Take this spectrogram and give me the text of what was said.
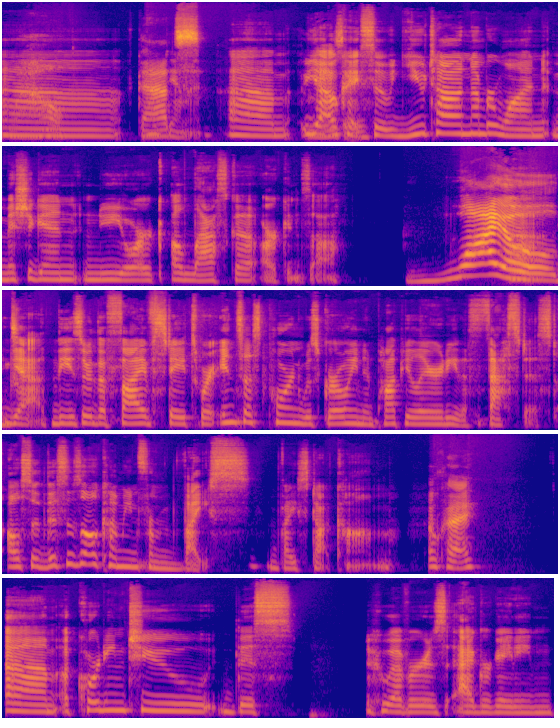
Uh, Wow. God That's um yeah okay so Utah number one Michigan New York Alaska Arkansas Uh, Wild. yeah these are the five states where incest porn was growing in popularity the fastest also this is all coming from Vice Vice.com Okay. um according to this whoever is aggregating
